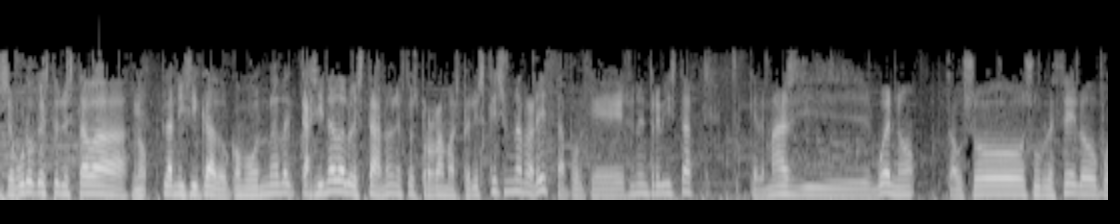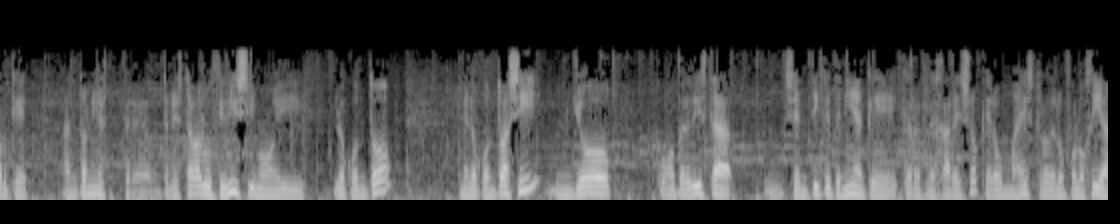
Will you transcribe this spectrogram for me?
Aseguro que esto no estaba planificado, como nada, casi nada lo está ¿no? en estos programas, pero es que es una rareza, porque es una entrevista que además, bueno, causó su recelo porque Antonio, pero Antonio estaba lucidísimo y lo contó, me lo contó así, yo como periodista sentí que tenía que, que reflejar eso, que era un maestro de la ufología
